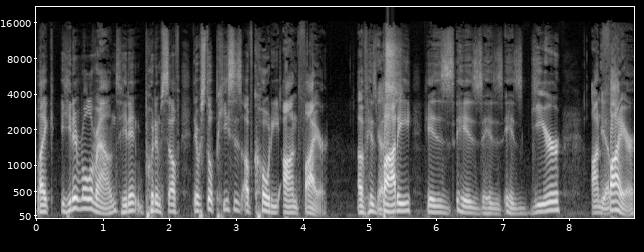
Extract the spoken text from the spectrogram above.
Like he didn't roll around. He didn't put himself. There were still pieces of Cody on fire, of his Yes. body, his his his his gear on Yep. fire,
